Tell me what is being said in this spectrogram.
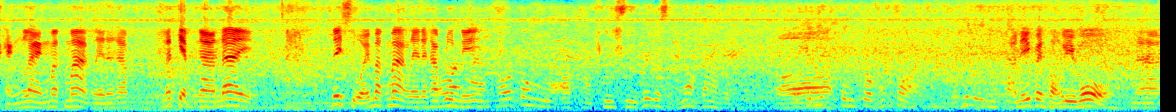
แข็งแรงมากๆเลยนะครับ และเก็บงานได้ ได้สวยมากๆเลยนะครับรุ่นนี้ เพาะว่าเขาต้องเอ่อผ่าน QC เพื่อจะส่งนอกได้ครับอ๋อตัวนี้เป็นตัวของ Ford ตัวที่ลินครับอันนี้เป็นของ r ีโวนะฮะ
